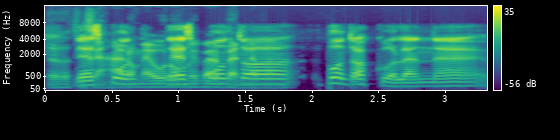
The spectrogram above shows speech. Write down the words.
De ez a 13 de ez euró, de ez mivel pont, benne a, van. pont akkor lenne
